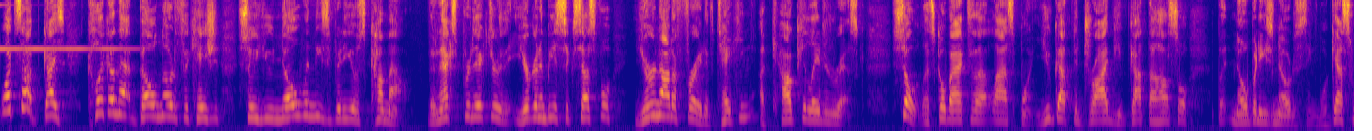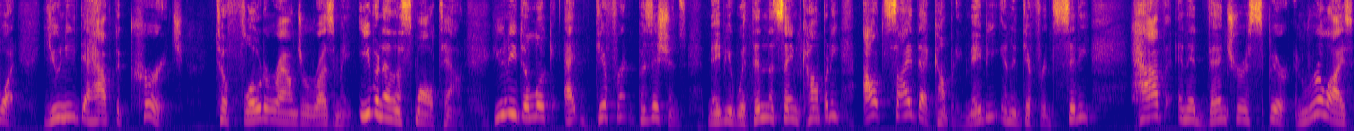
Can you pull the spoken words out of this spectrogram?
what's up? Guys, click on that bell notification so you know when these videos come out. The next predictor that you're going to be successful, you're not afraid of taking a calculated risk. So let's go back to that last point. You've got the drive, you've got the hustle, but nobody's noticing. Well, guess what? You need to have the courage to float around your resume, even in a small town. You need to look at different positions, maybe within the same company, outside that company, maybe in a different city. Have an adventurous spirit and realize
